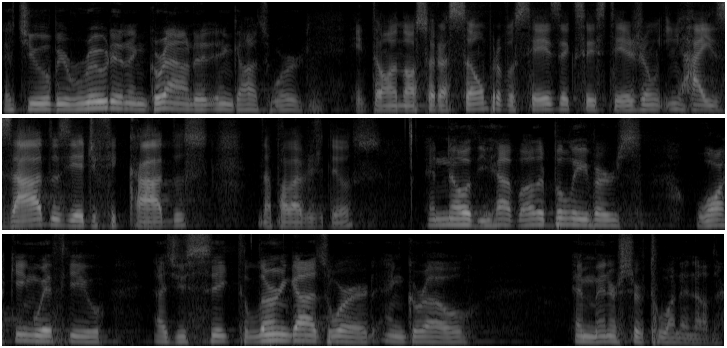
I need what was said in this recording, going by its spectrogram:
is that you will be rooted and grounded in God's word. Então a nossa oração para vocês é que vocês estejam enraizados e edificados na palavra de Deus. and know that you have other believers walking with you as you seek to learn God's word and grow and minister to one another.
